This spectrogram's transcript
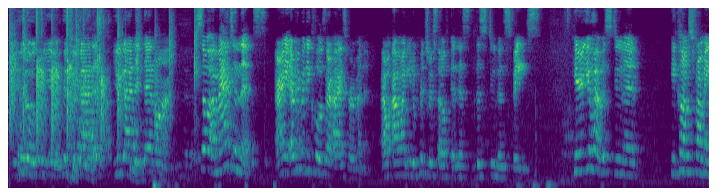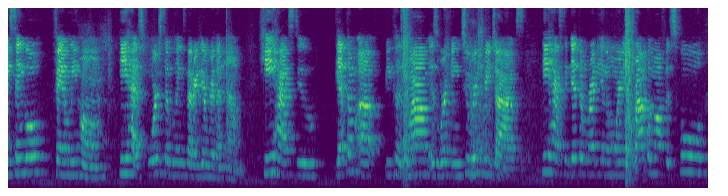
kudos to you because you got it. You got it dead on. So imagine this. All right, everybody close their eyes for a minute. I, I want you to put yourself in this this student's space. Here you have a student. He comes from a single family home. He has four siblings that are younger than him. He has to get them up because mom is working two or three jobs. He has to get them ready in the morning, drop them off at school.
